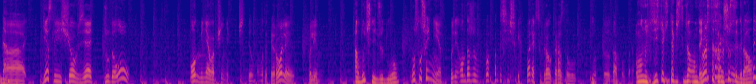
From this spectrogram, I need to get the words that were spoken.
Да. А, если еще взять Джуда Лоу, он меня вообще не впечатлил на вот этой роли. Блин, Обычный Джуд Лоу. ну слушай, нет. Блин, он даже во фантастических тварях сыграл гораздо лучше. Вот э, Дамблдора. Он здесь точно так же сыграл. Он Да просто хорошо же. сыграл. Да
